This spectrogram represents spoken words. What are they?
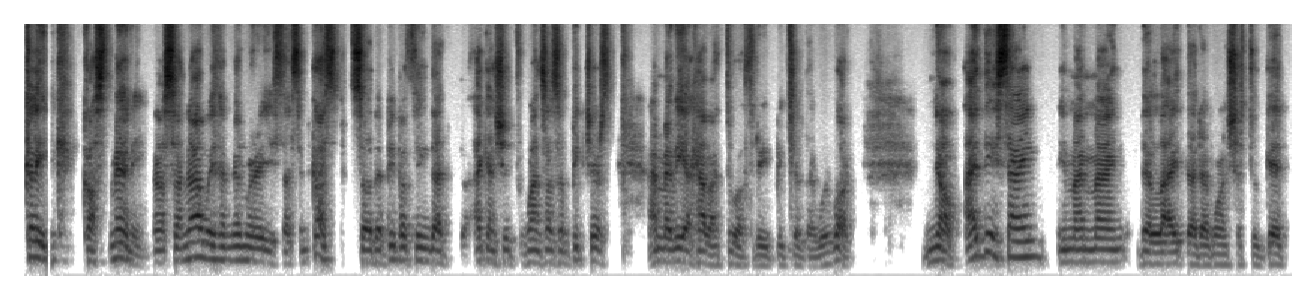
click cost money. So now with a memory, it doesn't cost. So the people think that I can shoot 1,000 pictures and maybe I have a two or three pictures that will work. No, I design in my mind the light that I want you to get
